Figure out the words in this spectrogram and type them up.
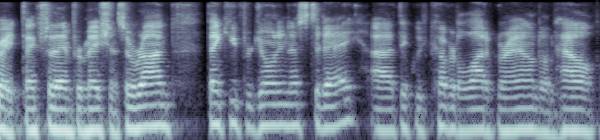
Great. Thanks for that information. So, Ron, thank you for joining us today. Uh, I think we've covered a lot of ground on how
